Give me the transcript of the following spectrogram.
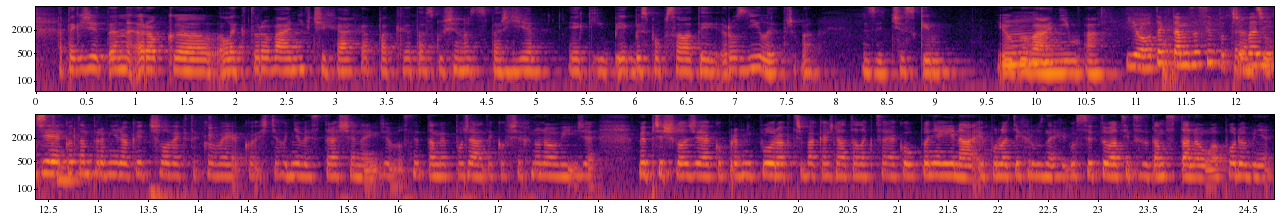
A takže ten rok eh, lektorování v Čechách a pak ta zkušenost z Paříže, jaký, jak bys popsala ty rozdíly třeba mezi českým jogováním a Jo, tak tam zase potřeba říct, že jako ten první rok je člověk takový jako ještě hodně vystrašený, že vlastně tam je pořád jako všechno nový, že mi přišlo, že jako první půl rok třeba každá ta lekce je jako úplně jiná i podle těch různých jako situací, co se tam stanou a podobně.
